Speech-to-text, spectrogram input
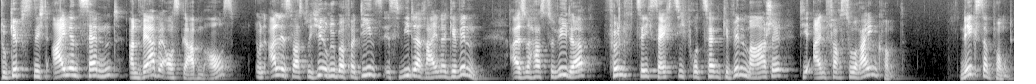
Du gibst nicht einen Cent an Werbeausgaben aus, Und alles, was du hierüber verdienst, ist wieder reiner Gewinn. Also hast du wieder 50, 60 Prozent Gewinnmarge, die einfach so reinkommt. Nächster Punkt.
